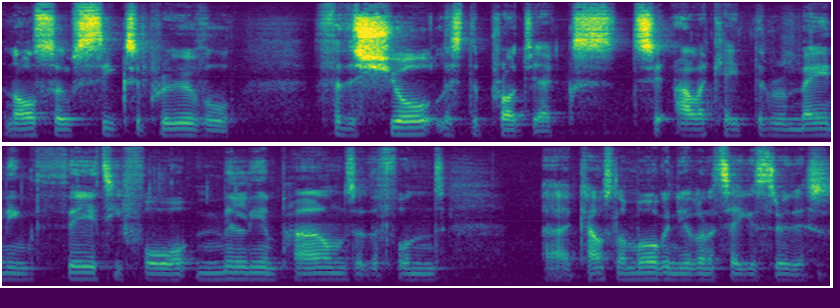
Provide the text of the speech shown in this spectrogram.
and also seeks approval for the shortlist of projects to allocate the remaining 34 million pounds of the fund. Uh, Councillor Morgan, you're going to take us through this.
